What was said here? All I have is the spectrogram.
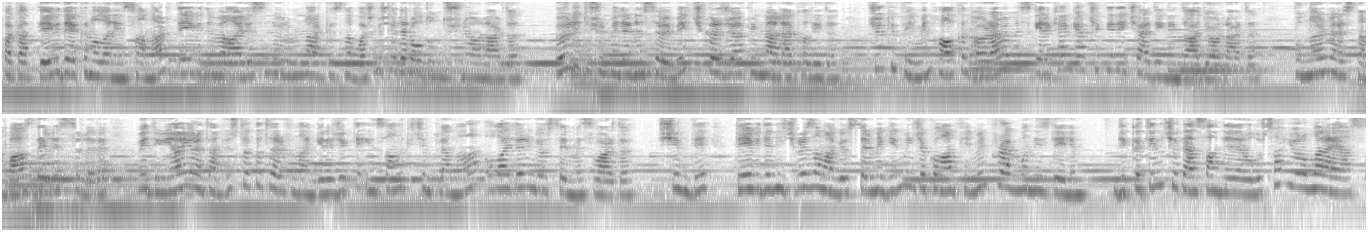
Fakat David'e yakın olan insanlar David'in ve ailesinin ölümünün arkasında başka şeyler olduğunu düşünüyorlardı. Böyle düşünmelerinin sebebi çıkaracağı filmle alakalıydı. Çünkü filmin halkın öğrenmemesi gereken gerçekleri içerdiğini iddia ediyorlardı. Bunların arasında bazı devlet sırları ve dünya yöneten üst akıl tarafından gelecekte insanlık için planlanan olayların gösterilmesi vardı. Şimdi David'in hiçbir zaman gösterime girmeyecek olan filmin fragmanını izleyelim. Dikkatini çeken sahneler olursa yorumlara yaz.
